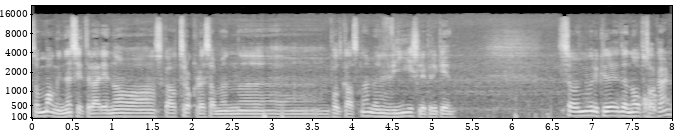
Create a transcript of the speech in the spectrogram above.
Så Magne sitter der inne og skal tråkle sammen uh, podkastene, men vi slipper ikke inn. Så vi må bruke denne opptakeren.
